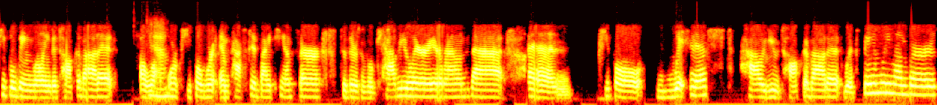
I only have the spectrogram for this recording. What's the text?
people being willing to talk about it. A yeah. lot more people were impacted by cancer. So there's a vocabulary around that. And people witnessed how you talk about it with family members,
